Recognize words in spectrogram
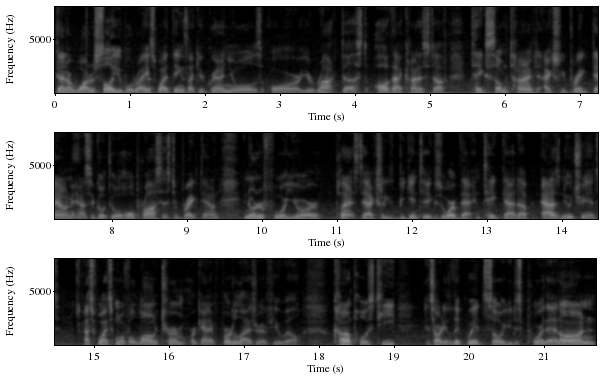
that are water soluble, right? That's why things like your granules or your rock dust, all that kind of stuff takes some time to actually break down. It has to go through a whole process to break down in order for your plants to actually begin to absorb that and take that up as nutrients. That's why it's more of a long-term organic fertilizer, if you will. Compost tea, it's already liquid, so you just pour that on,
